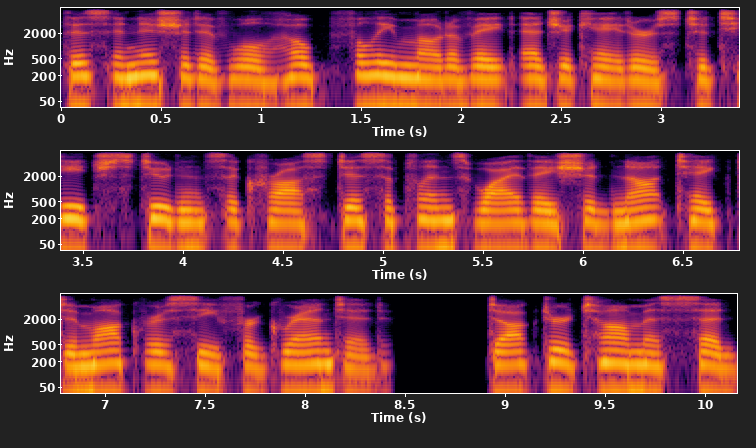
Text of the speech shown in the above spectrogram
This initiative will hopefully motivate educators to teach students across disciplines why they should not take democracy for granted, Dr. Thomas said.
